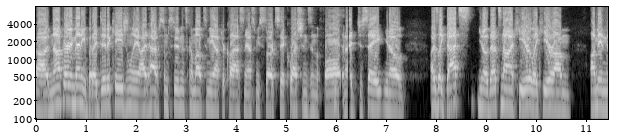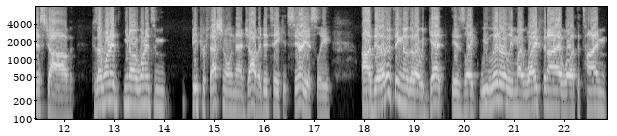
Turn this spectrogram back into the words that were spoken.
Uh, not very many, but I did occasionally. I'd have some students come up to me after class and ask me start sit questions in the fall, and I'd just say, you know, I was like, that's you know, that's not here. Like here, I'm I'm in this job because I wanted, you know, I wanted to be professional in that job. I did take it seriously. Uh, the other thing though that I would get is like we literally, my wife and I, well at the time.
